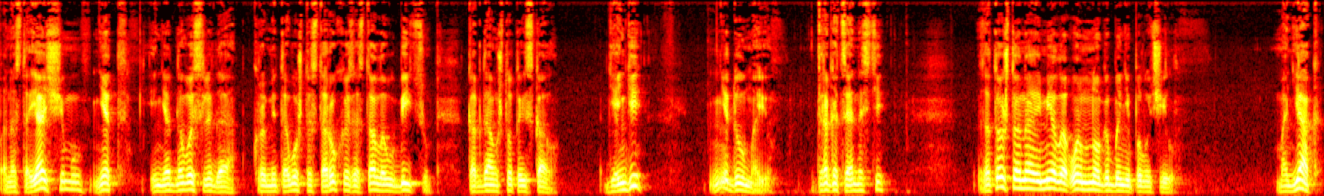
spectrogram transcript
«По-настоящему нет. И ни одного следа, кроме того, что старуха застала убийцу, когда он что-то искал. Деньги?» «Не думаю. Драгоценности?» За то, что она имела, он много бы не получил. Маньяк?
